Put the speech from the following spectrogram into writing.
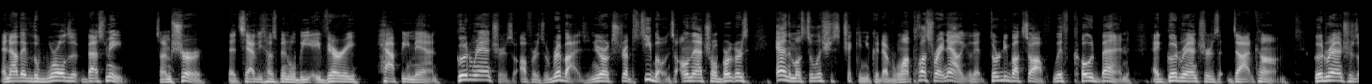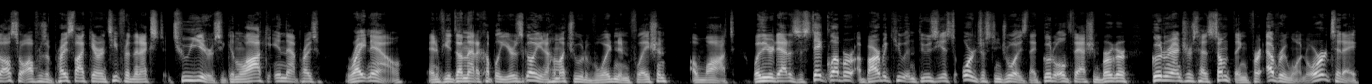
And now they have the world's best meat. So I'm sure that Savvy's husband will be a very happy man. Good Ranchers offers ribeyes, New York strips, T-bones, all natural burgers, and the most delicious chicken you could ever want. Plus, right now, you'll get 30 bucks off with code BEN at goodranchers.com. Good Ranchers also offers a price lock guarantee for the next two years. You can lock in that price right now and if you'd done that a couple of years ago, you know how much you would avoid in inflation? A lot. Whether your dad is a steak lover, a barbecue enthusiast, or just enjoys that good old fashioned burger, Good Ranchers has something for everyone. Order today.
